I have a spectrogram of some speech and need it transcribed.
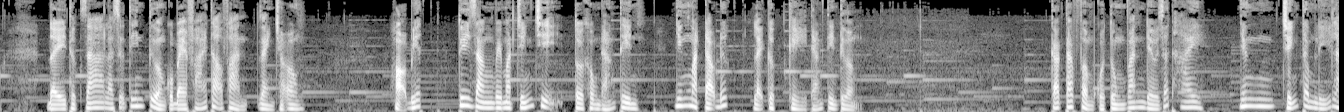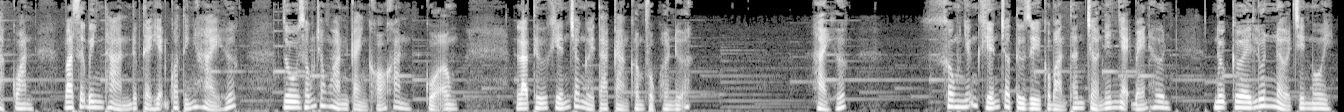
đây thực ra là sự tin tưởng của bè phái tạo phản dành cho ông. Họ biết, tuy rằng về mặt chính trị tôi không đáng tin, nhưng mặt đạo đức lại cực kỳ đáng tin tưởng. Các tác phẩm của Tùng Văn đều rất hay, nhưng chính tâm lý lạc quan và sự bình thản được thể hiện qua tính hài hước, dù sống trong hoàn cảnh khó khăn của ông, là thứ khiến cho người ta càng khâm phục hơn nữa. Hài hước không những khiến cho tư duy của bản thân trở nên nhạy bén hơn, nụ cười luôn nở trên môi,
